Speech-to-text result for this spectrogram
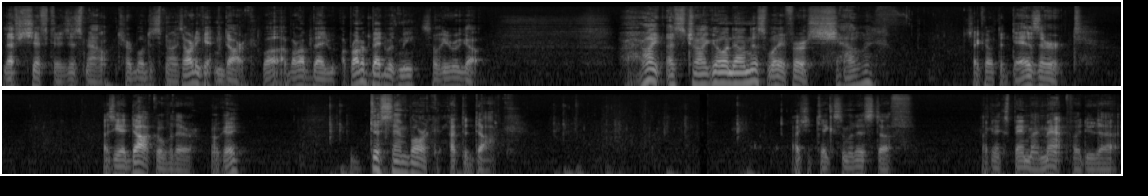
Left shift to dismount. Turbo dismount. It's already getting dark. Well, I brought a bed. I brought a bed with me, so here we go. All right, let's try going down this way first, shall we? Check out the desert. I see a dock over there. Okay. Disembark at the dock. I should take some of this stuff. I can expand my map if I do that.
